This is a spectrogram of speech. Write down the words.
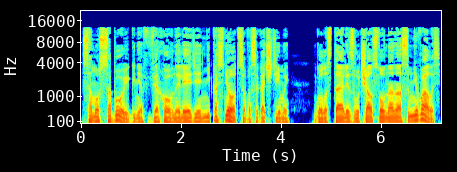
Само собой, гнев Верховной Леди не коснется высокочтимой. Голос Тайли звучал, словно она сомневалась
